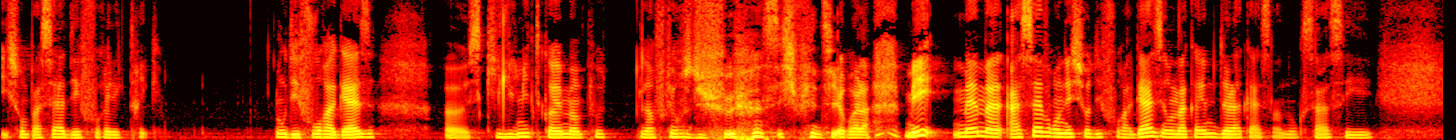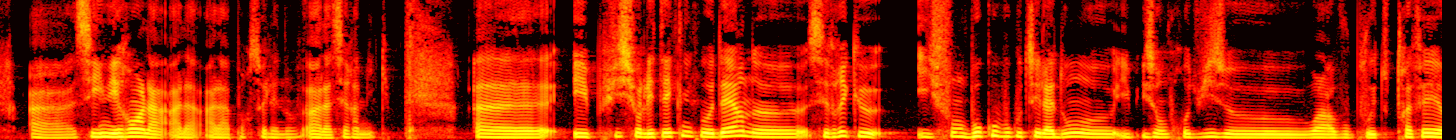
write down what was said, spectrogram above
ils sont passés à des fours électriques ou des fours à gaz, ce qui limite quand même un peu l'influence du feu, si je puis dire. Voilà. Mais même à, Sèvres, on est sur des fours à gaz et on a quand même de la casse. Hein. donc ça, c'est c'est inhérent à la, à la, porcelaine, à la céramique. Et puis sur les techniques modernes, c'est vrai que ils font beaucoup, beaucoup de céladons. ils, en produisent. voilà, vous pouvez tout à fait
